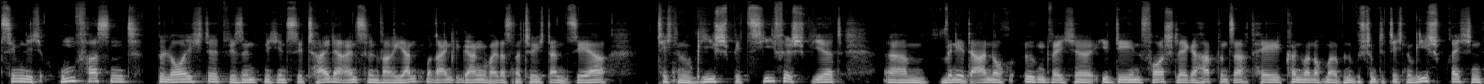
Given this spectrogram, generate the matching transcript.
ziemlich umfassend beleuchtet. Wir sind nicht ins Detail der einzelnen Varianten reingegangen, weil das natürlich dann sehr technologiespezifisch wird. Ähm, wenn ihr da noch irgendwelche Ideen, Vorschläge habt und sagt, hey, können wir noch mal über eine bestimmte Technologie sprechen,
